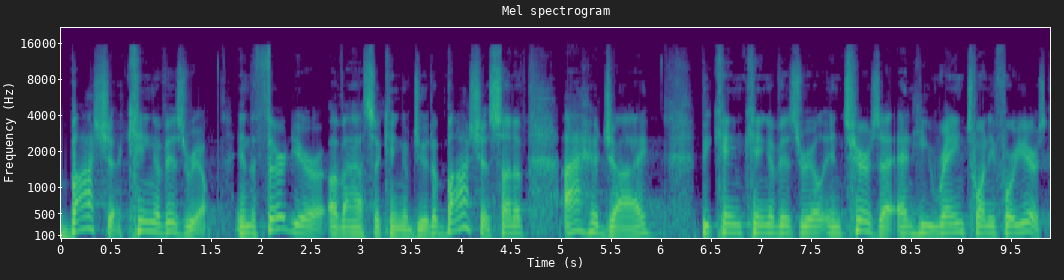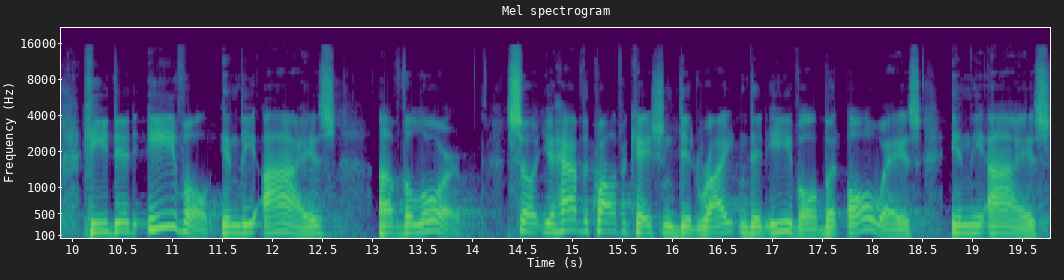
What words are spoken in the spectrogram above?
Baasha, king of Israel. In the third year of Asa, king of Judah, Baasha, son of Ahijah, became king of Israel in Tirzah, and he reigned 24 years. He did evil in the eyes of the Lord. So you have the qualification did right and did evil, but always in the eyes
